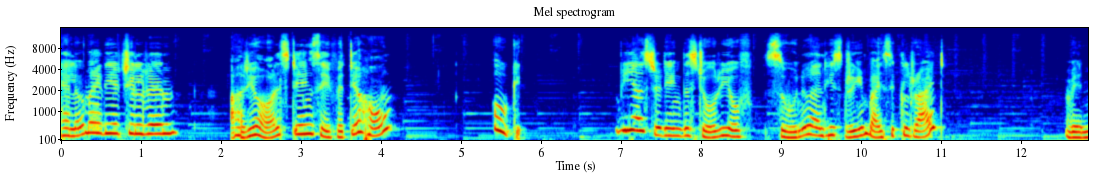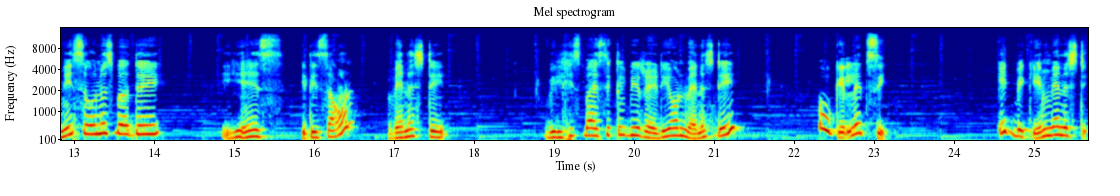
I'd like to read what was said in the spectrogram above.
Hello, my dear children. Are you all staying safe at your home? Okay. We are studying the story of Sonu and his dream bicycle, ride. When is Sonu's birthday? Yes, it is on Wednesday. Will his bicycle be ready on Wednesday? Okay, let's see. It became Wednesday,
